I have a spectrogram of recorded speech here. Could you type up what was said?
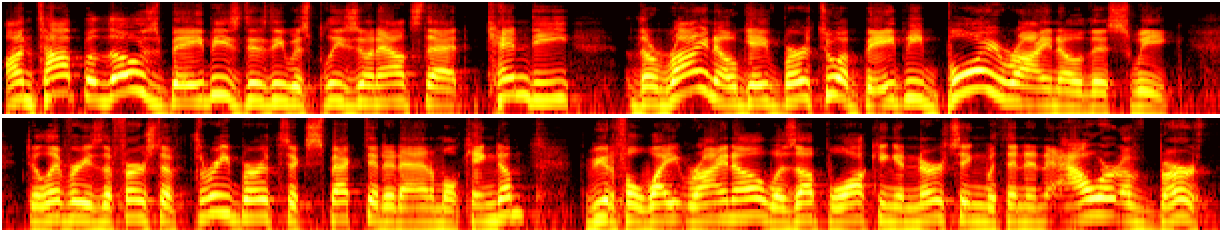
On top of those babies, Disney was pleased to announce that Kendi, the rhino, gave birth to a baby boy rhino this week. Delivery is the first of three births expected at Animal Kingdom. The beautiful white rhino was up walking and nursing within an hour of birth.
